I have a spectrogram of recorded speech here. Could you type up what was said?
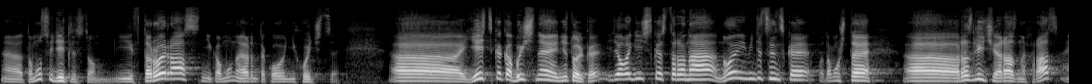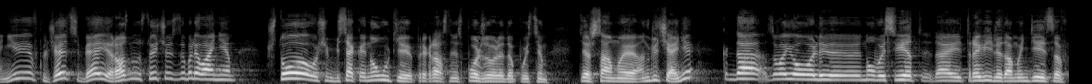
тому свидетельством. И второй раз никому, наверное, такого не хочется. Э, есть, как обычно, не только идеологическая сторона, но и медицинская, потому что различия разных рас, они включают в себя и разную устойчивость к заболеваниям, что, в общем, без всякой науки прекрасно использовали, допустим, те же самые англичане, когда завоевывали Новый Свет, да, и травили там индейцев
